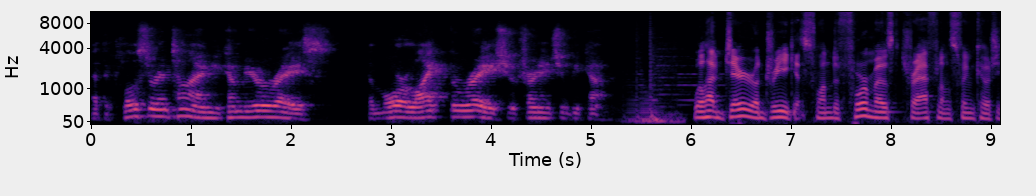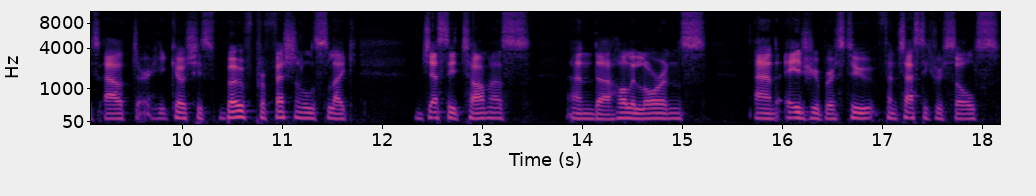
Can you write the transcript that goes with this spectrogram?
that the closer in time you come to your race, the more like the race your training should become. We'll have Gerry Rodrigues, one of the foremost triathlon swim coaches out there. He coaches both professionals like Jesse Thomas and uh, Holly Lawrence and age groupers to fantastic results.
